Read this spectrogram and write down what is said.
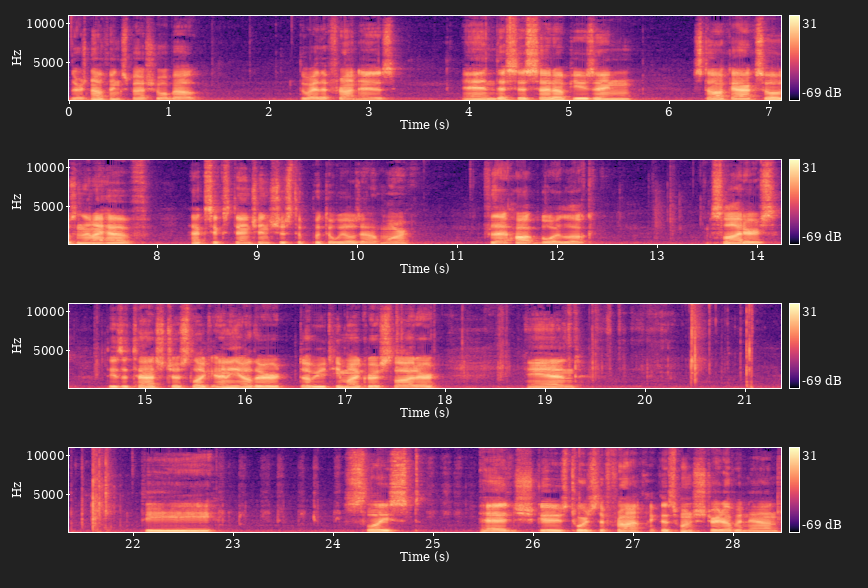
There's nothing special about the way the front is. And this is set up using stock axles and then I have hex extensions just to put the wheels out more for that hot boy look. Sliders. These attach just like any other WT micro slider and the sliced edge goes towards the front like this one's straight up and down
